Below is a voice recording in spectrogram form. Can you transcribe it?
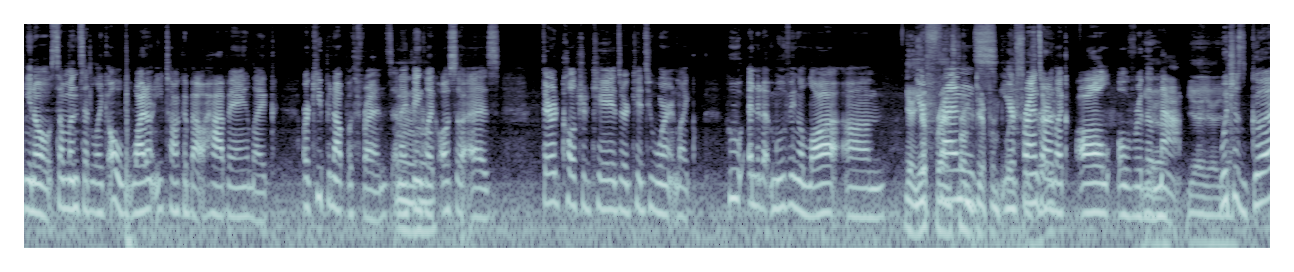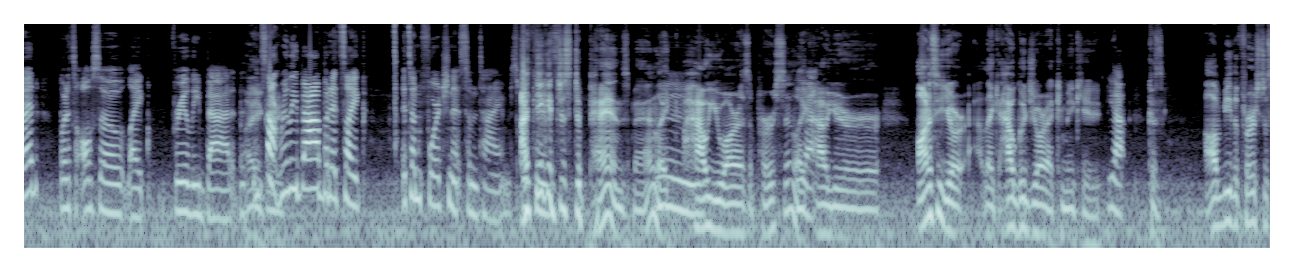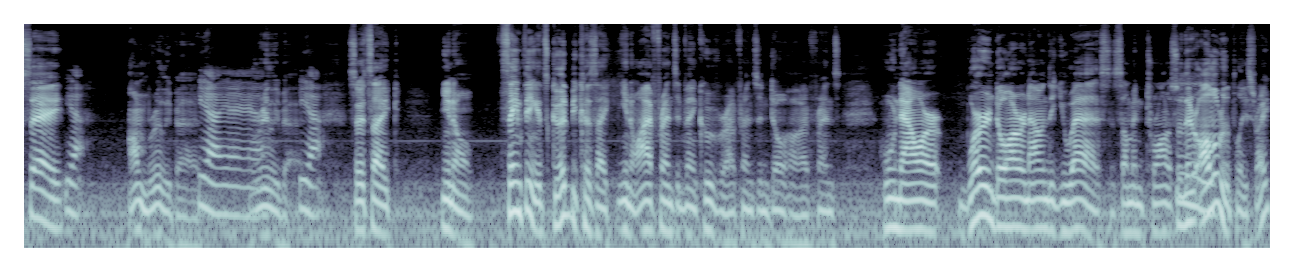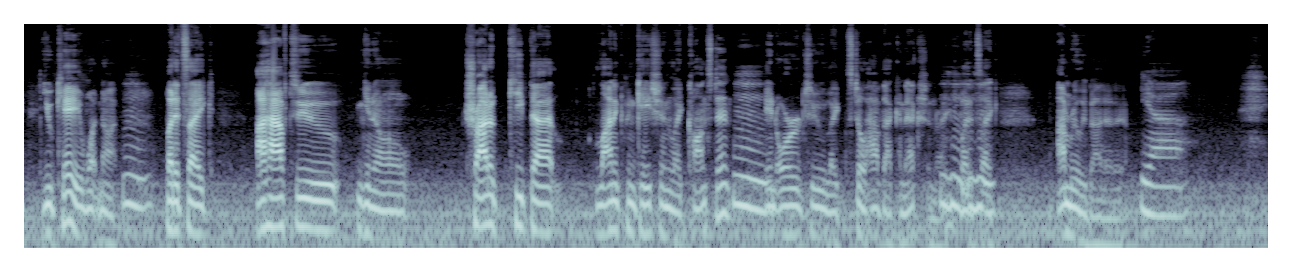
you know, someone said like, oh, why don't you talk about having like or keeping up with friends? And I think Mhm. like also as third cultured kids or kids who weren't like who ended up moving a lot. Um, yeah, your your friends, from different places. your friends are like all over the yeah, map Yeah, yeah, yeah. which is good, but it's also like really bad. I It's not really bad, but it's like it's unfortunate sometimes. I think it just depends, man. Like Mm. how you are as a person, like Yeah. how you're honestly you're like how good you are at communicating. Yeah. Cuz I'll be the first to say yeah, I'm really bad. yeah, yeah, yeah, Really bad. yeah, So it's like, you know, same thing. It's good because like, you know, I have friends in Vancouver, I have friends in Doha, I have friends who now are were in Doha are now in the US and some in Toronto. So they're Mhm. all over the place, right? UK and whatnot. mm, But it's like I have to, you know, try to keep that line of communication like constant mm, in order to like still have that connection, right? Mhm, but it's mhm. like I'm really bad at it. yeah.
